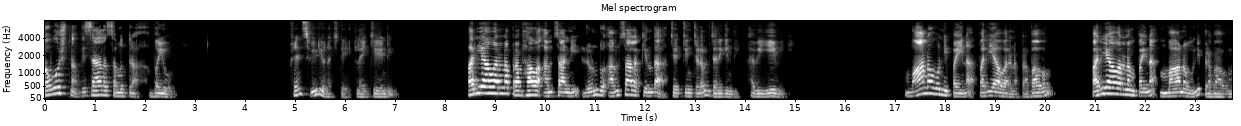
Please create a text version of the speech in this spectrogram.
కవోష్ణ విశాల సముద్ర బయోమ్ ఫ్రెండ్స్ వీడియో నచ్చితే లైక్ చేయండి. పర్యావరణ ప్రభావ అంశాన్ని రెండు అంశాల కింద చర్చించడం జరిగింది. అవి ఏవి? మానవుని పైన పర్యావరణ ప్రభావం పర్యావరణం పైన మానవుని ప్రభావం.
